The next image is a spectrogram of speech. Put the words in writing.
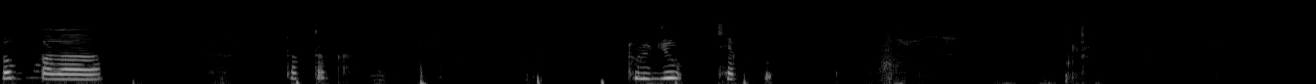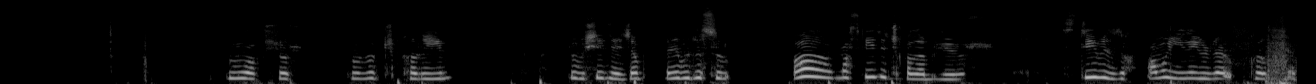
hoppala. Tak tak. Turuncu tek. Bu akşam şunu çıkarayım. Dur bir şey diyeceğim. Hani burada sır... Aa maskeyi de çıkarabiliyoruz. Stevens ama yine güzel karakter.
